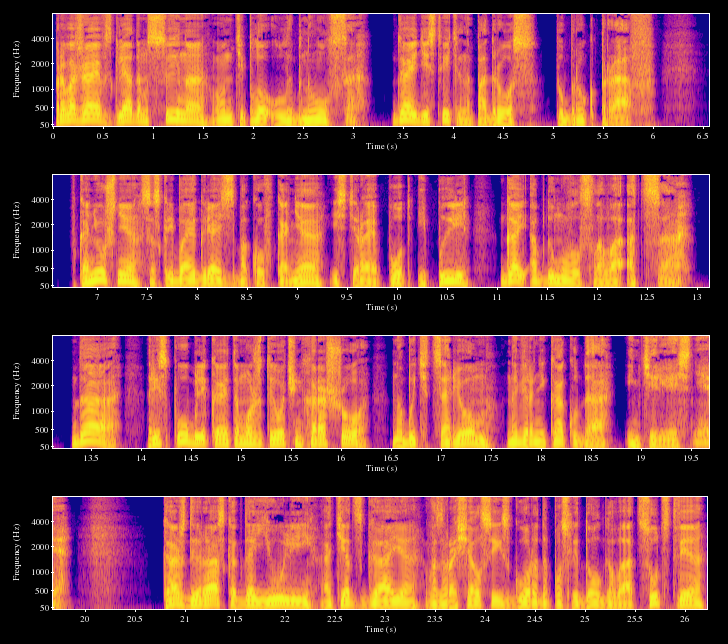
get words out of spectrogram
Провожая взглядом сына, он тепло улыбнулся. Гай действительно подрос, Тубрук прав конюшне, соскребая грязь с боков коня и стирая пот и пыль, Гай обдумывал слова отца. «Да, республика — это может и очень хорошо, но быть царем наверняка куда интереснее». Каждый раз, когда Юлий, отец Гая, возвращался из города после долгого отсутствия,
